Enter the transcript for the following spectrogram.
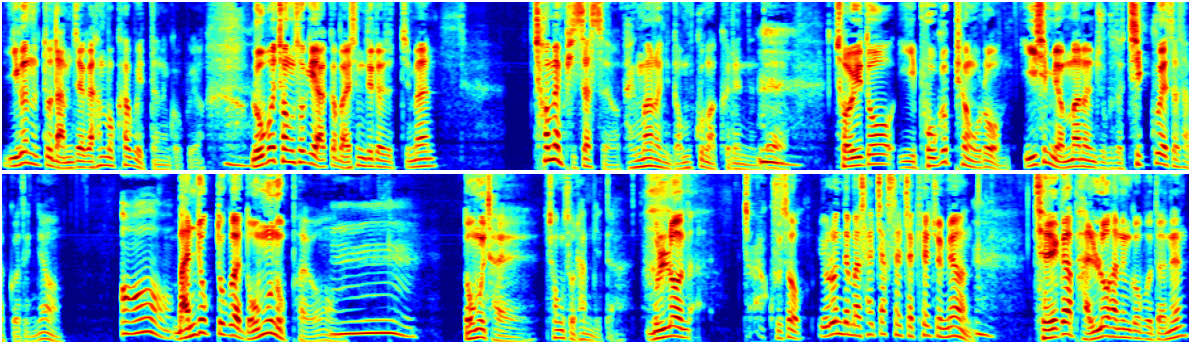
이거는 또 남자가 한몫하고 있다는 거고요. 음. 로봇 청소기 아까 말씀드렸지만 처음엔 비쌌어요. 100만 원이 넘고 막 그랬는데 음. 저희도 이 보급형으로 20 몇만 원 주고서 직구해서 샀거든요. 어. 만족도가 너무 높아요. 음. 너무 잘 청소를 합니다. 물론 저 구석 요런 데만 살짝 살짝 해주면 음. 제가 발로 하는 것보다는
